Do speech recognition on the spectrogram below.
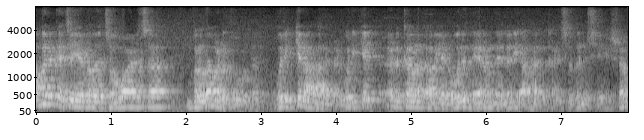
അവരൊക്കെ ചെയ്യേണ്ടത് ചൊവ്വാഴ്ച വ്രതം എടുത്തുകൊണ്ട് ഒരിക്കൽ ആഹാരം കഴിക്കും ഒരിക്കൽ എടുക്കാമെന്നൊക്കെ അറിയാലോ ഒരു നേരം നെല്ലരി ആഹാരം കഴിച്ചതിന് ശേഷം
